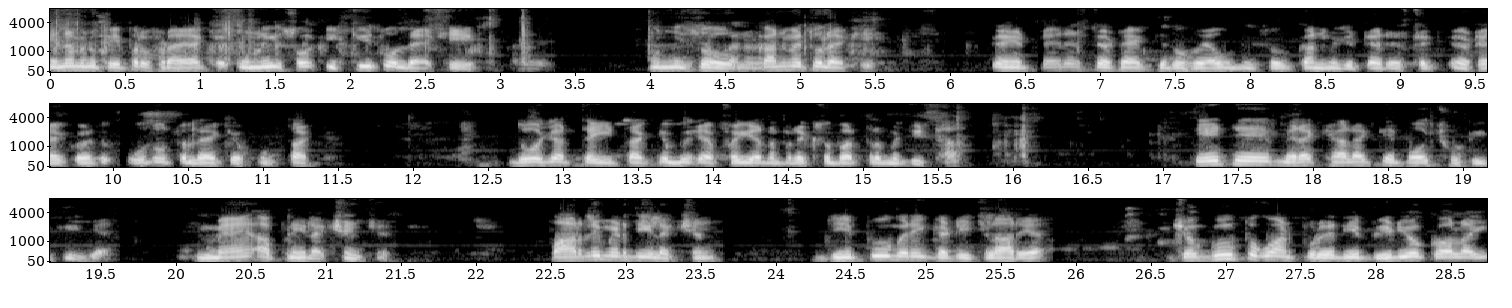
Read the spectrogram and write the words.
ਇਹਨਾਂ ਮੈਨੂੰ ਪੇਪਰ ਫੜਾਇਆ ਕਿ 1921 ਤੋਂ ਲੈ ਕੇ 1991 ਤੋਂ ਲੈ ਕੇ ਟੈਰਰਿਸਟ ਅਟੈਕ ਜਦੋਂ ਹੋਇਆ 1991 ਚ ਟੈਰਰਿਸਟ ਅਟੈਕ ਹੋਇਆ, ਤੇ ਉਦੋਂ ਤੋਂ ਲੈ ਕੇ ਹੁਣ ਤੱਕ 2023 ਤੱਕ F I R number 172 Majitha. ਇਹ ਤੇ ਮੇਰਾ ਖਿਆਲ ਹੈ ਕਿ ਬਹੁਤ ਛੋਟੀ ਚੀਜ਼ ਹੈ। ਮੈਂ ਆਪਣੀ ਇਲੈਕਸ਼ਨ 'ਚ ਪਾਰਲੀਮੈਂਟ ਦੀ ਇਲੈਕਸ਼ਨ ਦੀਪੂ ਮੇਰੀ ਗੱਡੀ ਚਲਾ ਰਿਹਾ, ਜੱਗੂ ਭਗਵਾਨਪੁਰੇ ਦੀ ਵੀਡੀਓ ਕਾਲ ਆਈ,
